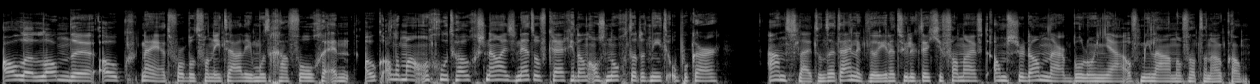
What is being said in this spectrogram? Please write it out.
alle landen ook nou ja, het voorbeeld van Italië moeten gaan volgen en ook allemaal een goed hoge snelheidsnet? Of krijg je dan alsnog dat het niet op elkaar aansluit? Want uiteindelijk wil je natuurlijk dat je vanuit Amsterdam naar Bologna of Milaan of wat dan ook kan.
